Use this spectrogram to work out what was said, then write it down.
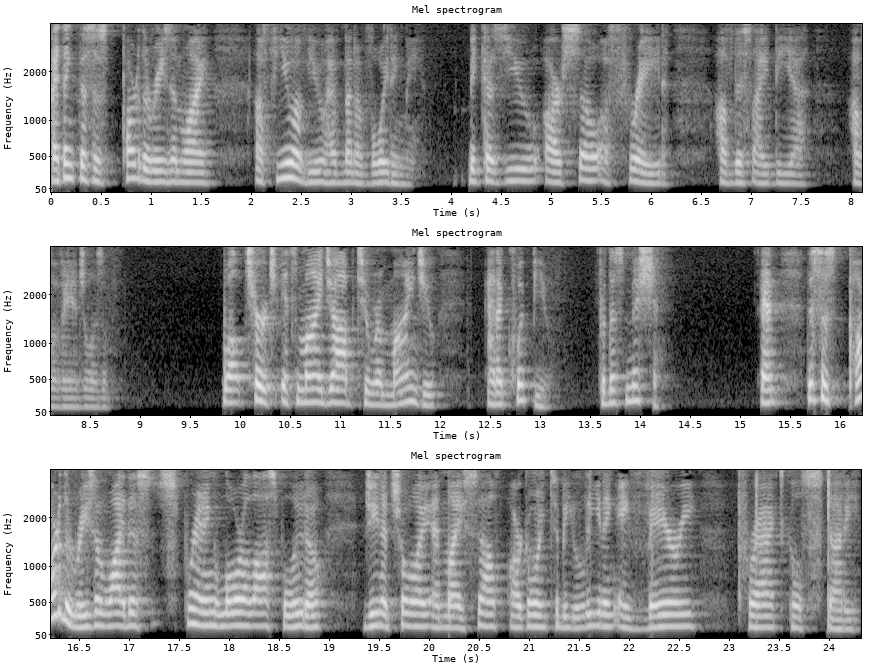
I think this is part of the reason why a few of you have been avoiding me, because you are so afraid of this idea of evangelism. Well, church, it's my job to remind you and equip you for this mission. And this is part of the reason why this spring, Laura Lospoluto, Gina Choi, and myself are going to be leading a very practical study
